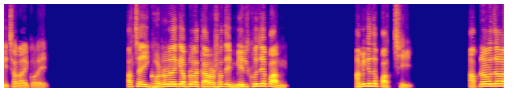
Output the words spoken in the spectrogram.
বিছানায় করে। আচ্ছা এই ঘটনায় কি আপনারা কারোর সাথে মিল খুঁজে পান? আমি কিন্তু পাচ্ছি। আপনারা যারা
